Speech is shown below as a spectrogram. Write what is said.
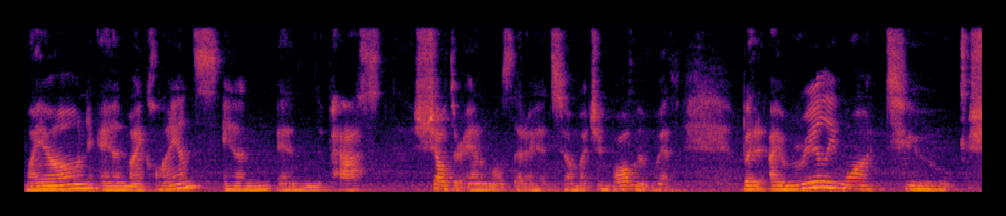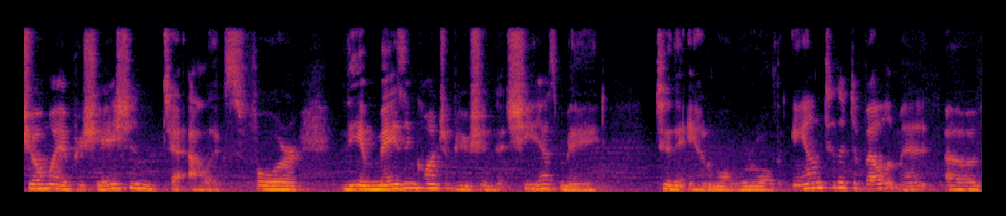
my own and my clients, and and the past shelter animals that I had so much involvement with. But I really want to show my appreciation to Alex for the amazing contribution that she has made to the animal world and to the development of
